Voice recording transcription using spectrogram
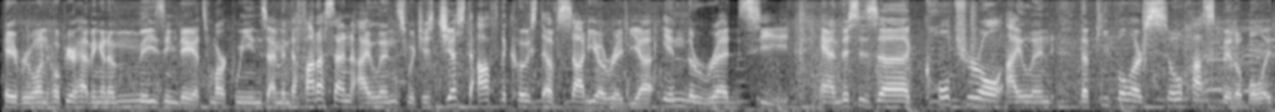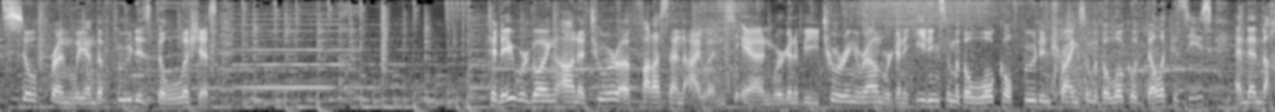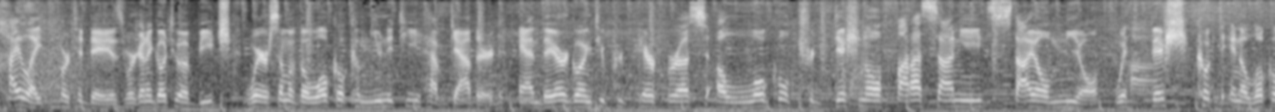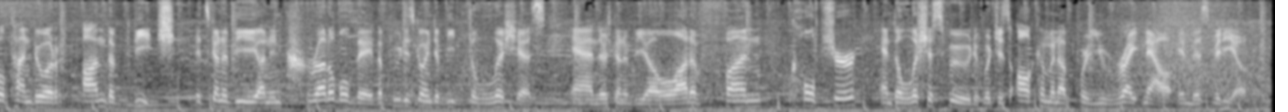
Hey everyone, hope you're having an amazing day. It's Mark Wiens. I'm in the Farasan Islands, which is just off the coast of Saudi Arabia in the Red Sea. And this is a cultural island. The people are so hospitable, it's so friendly, and the food is delicious. Today we're going on a tour of Farasan Islands and we're gonna be touring around, we're gonna eating some of the local food and trying some of the local delicacies. And then the highlight for today is we're gonna go to a beach where some of the local community have gathered and they are going to prepare for us a local traditional Farasani style meal with fish cooked in a local tandoor on the beach. It's gonna be an incredible day. The food is going to be delicious and there's gonna be a lot of fun culture and delicious food, which is all coming up for you right now in this video.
